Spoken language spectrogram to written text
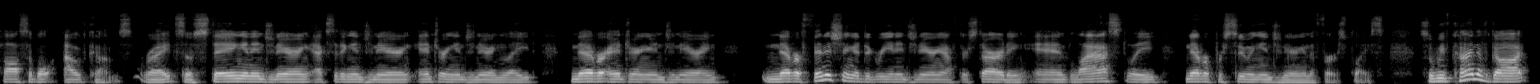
possible outcomes, right? So staying in engineering, exiting engineering, entering engineering late, never entering engineering, never finishing a degree in engineering after starting, and lastly, never pursuing engineering in the first place. So we've kind of got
